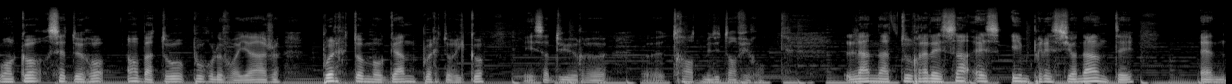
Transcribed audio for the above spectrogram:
ou encore 7 euros en bateau pour le voyage Puerto Mogan, Puerto Rico, et ça dure 30 euh, euh, minutes environ. La naturaleza es impresionante en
